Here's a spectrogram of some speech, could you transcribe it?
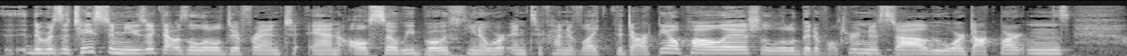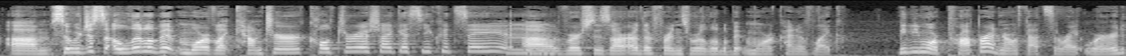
there was a taste in music that was a little different and also we both you know were into kind of like the dark nail polish a little bit of alternative style. We wore doc martens. Um, so we're just a little bit more of like counterculture-ish i guess you could say mm. uh, versus our other friends were a little bit more kind of like maybe more proper. I don't know if that's the right word.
